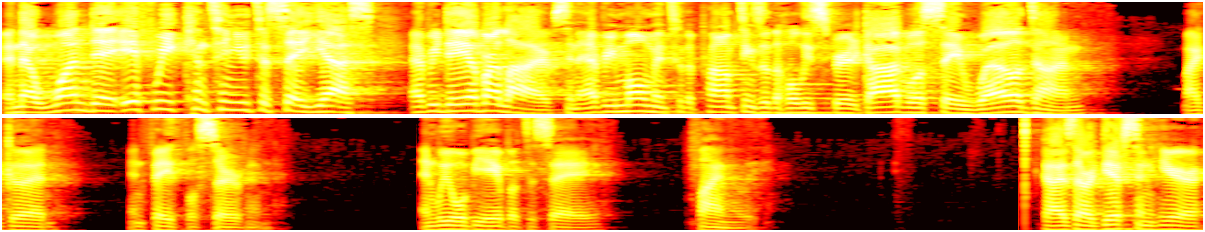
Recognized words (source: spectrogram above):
And that one day, if we continue to say yes every day of our lives and every moment to the promptings of the Holy Spirit, God will say, Well done, my good and faithful servant. And we will be able to say, finally. Guys, there are gifts in here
